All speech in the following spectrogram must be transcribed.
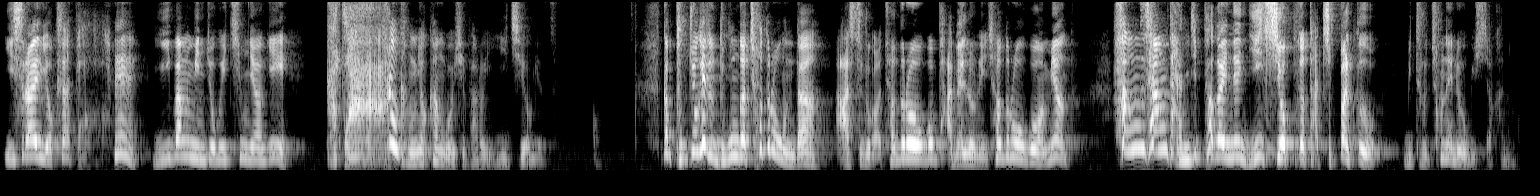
이스라엘 역사 내내 이방 민족의 침략이 가장 강력한 곳이 바로 이 지역이었어요. 그러니까 북쪽에서 누군가 쳐들어온다. 아수르가 쳐들어오고 바벨론이 쳐들어오고 하면 항상 단지파가 있는 이 지역부터 다 짓밟고 밑으로 쳐내려오기 시작하는 거예요.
